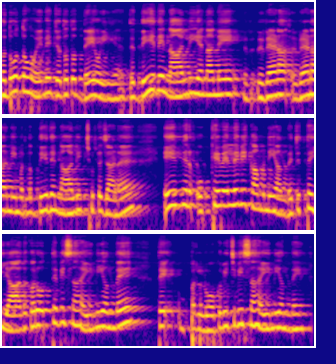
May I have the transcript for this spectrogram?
ਕਦੋਂ ਤੋਂ ਹੋਏ ਨੇ, ਜਦੋਂ ਤੋਂ ਦੇਹ ਹੋਈ ਹੈ। ਤੇ ਦੇਹ ਦੇ ਨਾਲ ਹੀ ਇਹਨਾਂ ਨੇ ਰਹਿਣਾ ਰਹਿਣਾ ਨਹੀਂ, ਮਤਲਬ ਦੇਹ ਦੇ ਨਾਲ ਹੀ ਛੁੱਟ ਜਾਣਾ ਹੈ। ਇਹ ਫਿਰ ਔਖੇ ਵੇਲੇ ਵੀ ਕੰਮ ਨਹੀਂ ਆਉਂਦੇ, ਜਿੱਥੇ ਯਾਦ ਕਰੋ, ਉੱਥੇ ਵੀ ਸਹਾਈ ਨਹੀਂ ਹੁੰਦੇ ਤੇ ਪਰਲੋਕ ਵਿੱਚ ਵੀ ਸਹਾਈ ਨਹੀਂ ਹੁੰਦੇ।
